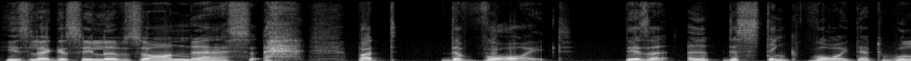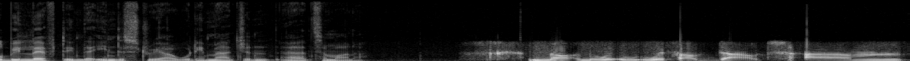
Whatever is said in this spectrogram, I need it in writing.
His legacy lives on, but the void there's a, a, distinct void that will be left in the industry, I would imagine, uh, Tshamano. No, without doubt. Um,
